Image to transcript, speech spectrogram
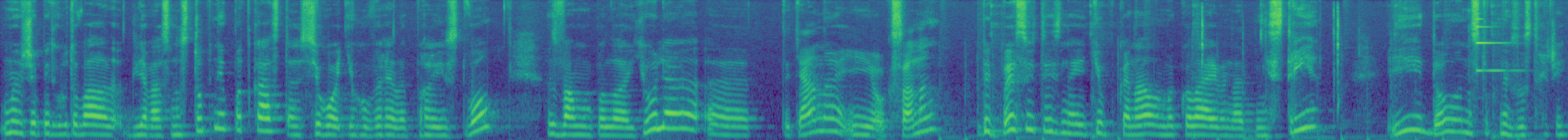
Ми вже підготували для вас наступний подкаст. А сьогодні говорили про Різдво. З вами була Юля, е, Тетяна і Оксана. Підписуйтесь на YouTube канал Миколаїв на Дністрі і до наступних зустрічей.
